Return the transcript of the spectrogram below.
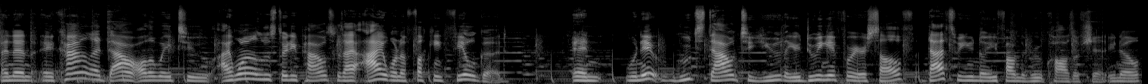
and then it kind of led down all the way to I want to lose 30 pounds because I, I want to fucking feel good. And when it roots down to you that you're doing it for yourself, that's when you know you found the root cause of shit, you know?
